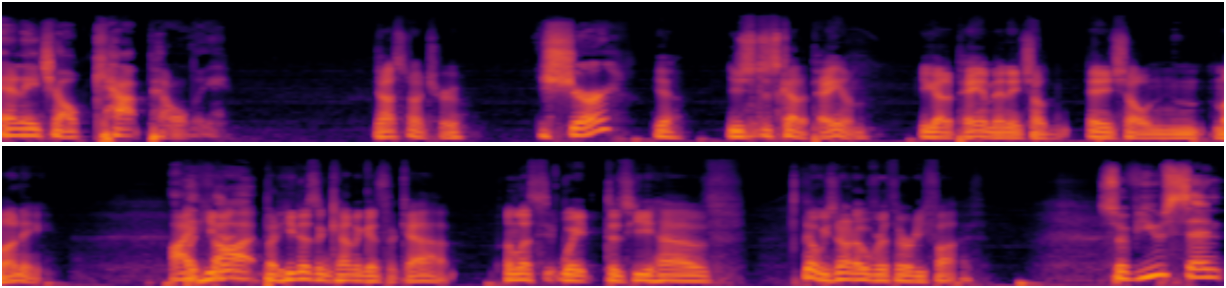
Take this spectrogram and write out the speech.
nhl cap penalty That's not true. you sure Yeah. You just, got to pay him. You got to pay him NHL NHL money. I But he, does- thought, but he doesn't count against the cap. Unless wait, does he have No, he's not over 35. so. If you sent,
